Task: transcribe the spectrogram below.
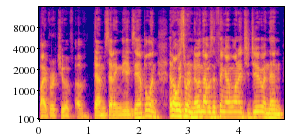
by virtue of of them setting the example, and had always sort of known that was a thing I wanted to do. And then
